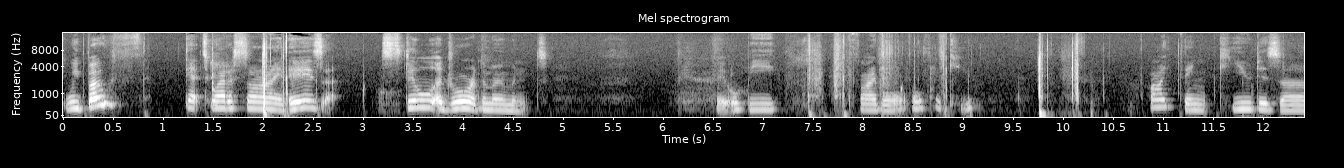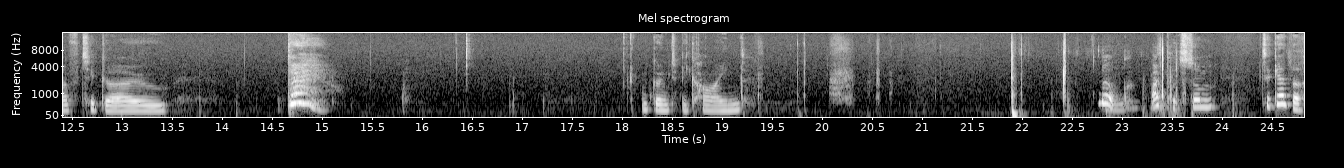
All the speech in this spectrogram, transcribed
We both get to add a sign. It is still a draw at the moment. It will be five all. Oh, thank you. I think you deserve to go. Bam! I'm going to be kind. Look, I put some together.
